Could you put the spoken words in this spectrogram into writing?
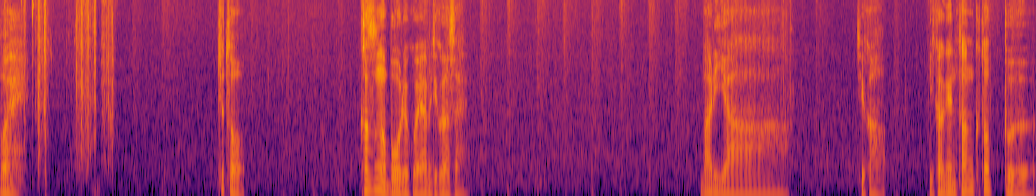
おい。ちょっと数の暴力はやめてください。バリアー。っていうかいい加減タンクトップ。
